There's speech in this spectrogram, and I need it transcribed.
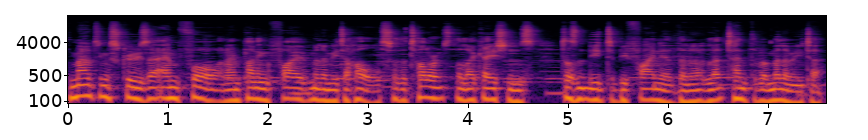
The mounting screws are M4 and I'm planning 5mm holes, so the tolerance of the locations doesn't need to be finer than a tenth of a millimeter.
